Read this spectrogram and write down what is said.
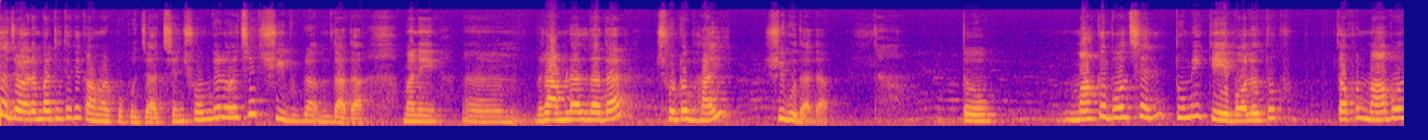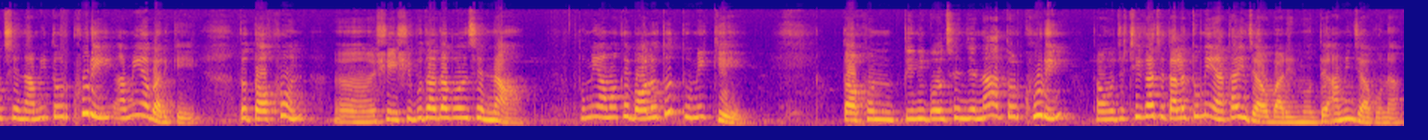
বা জয়রামবাটি থেকে কামারপুকুর যাচ্ছেন। সঙ্গে রয়েছেন শিবরাম দাদা মানে রামলাল দাদার ছোট ভাই শিবু দাদা। তো মাকে বলছেন, তুমি কে বলো তো? তখন মা বলছেন, আমি তোর খুড়ি, আমি আবার কে? তো তখন সেই শিবু দাদা বলছেন, না, তুমি আমাকে বলো তো তুমি কে? তখন তিনি বলছেন যে, না, তোর খুঁড়ি তখন বলছে, ঠিক আছে, তাহলে তুমি একাই যাও বাড়ির মধ্যে, আমি যাব না।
